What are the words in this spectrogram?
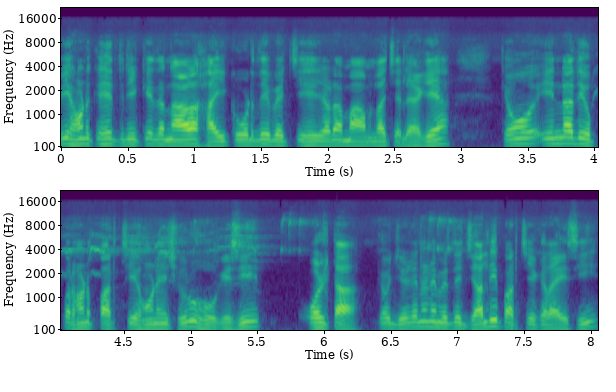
ਵੀ ਹੁਣ ਕਿਸੇ ਤਰੀਕੇ ਦੇ ਨਾਲ ਹਾਈ ਕੋਰਟ ਦੇ ਵਿੱਚ ਇਹ ਜਿਹੜਾ ਮਾਮਲਾ ਚੱਲਿਆ ਗਿਆ ਕਿਉਂ ਇਹਨਾਂ ਦੇ ਉੱਪਰ ਹੁਣ ਪਰਚੇ ਹੋਣੇ ਸ਼ੁਰੂ ਹੋ ਗਏ ਸੀ। ਉਲਟਾ ਕਿਉਂ ਜਿਹੜੇ ਇਹਨਾਂ ਨੇ ਮੇਰੇ ਤੇ ਜਾਲੀ ਪਰਚੇ ਕਰਾਏ ਸੀ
